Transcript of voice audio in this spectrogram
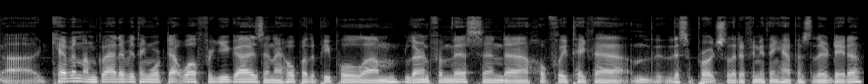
uh, Kevin, I'm glad everything worked out well for you guys, and I hope other people um, learn from this and uh, hopefully take that this approach so that if anything happens to their data,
